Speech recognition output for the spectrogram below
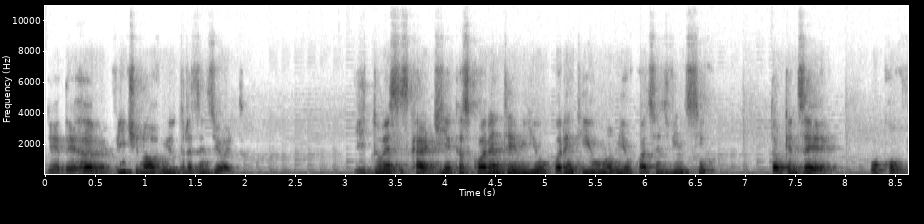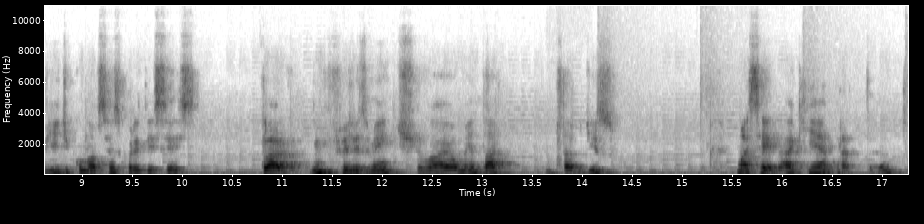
de derrame, 29.308. De doenças cardíacas, 40.000, 41.425. Então, quer dizer, o Covid, com 946 Claro, infelizmente vai aumentar, a gente sabe disso. Mas será que é para tanto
